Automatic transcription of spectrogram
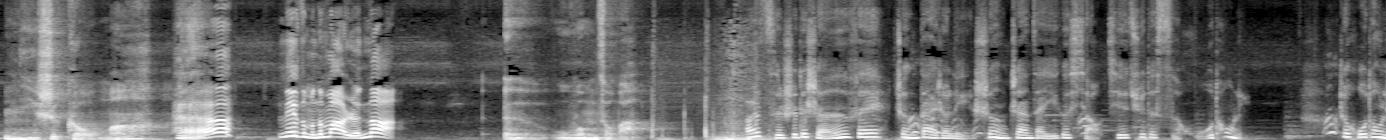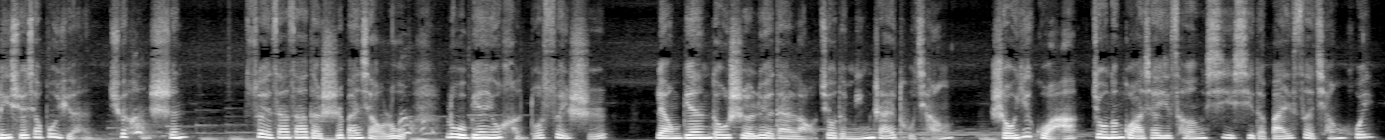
你是狗吗？哎，你怎么能骂人呢？呃，我们走吧。而此时的沈恩飞正带着李胜站在一个小街区的死胡同里。这胡同离学校不远，却很深，碎渣渣的石板小路，路边有很多碎石，两边都是略带老旧的民宅土墙，手一刮就能刮下一层细细的白色墙灰。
